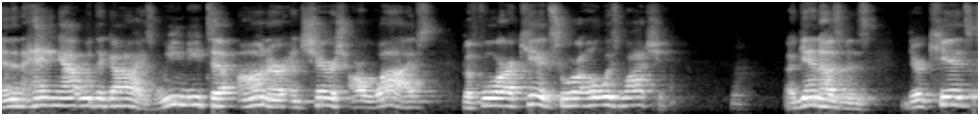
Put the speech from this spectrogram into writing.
and then hanging out with the guys. We need to honor and cherish our wives before our kids who are always watching. Again, husbands, your kids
